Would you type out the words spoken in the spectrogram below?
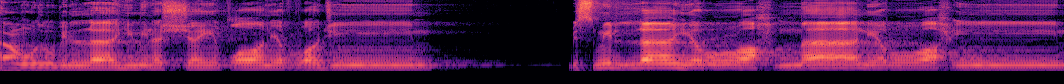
أعوذ بالله من الشيطان الرجيم. بسم الله الرحمن الرحيم.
